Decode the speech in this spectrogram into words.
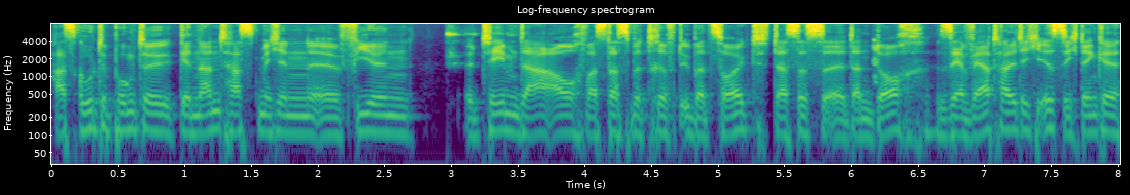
Hast gute Punkte genannt, hast mich in äh, vielen äh, Themen da auch, was das betrifft, überzeugt, dass es äh, dann doch sehr werthaltig ist. Ich denke,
